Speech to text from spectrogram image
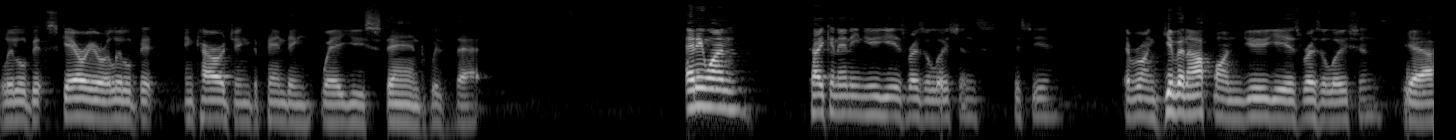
A little bit scary or a little bit encouraging, depending where you stand with that. Anyone taken any New Year's resolutions this year? Everyone given up on New Year's resolutions? Yeah.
